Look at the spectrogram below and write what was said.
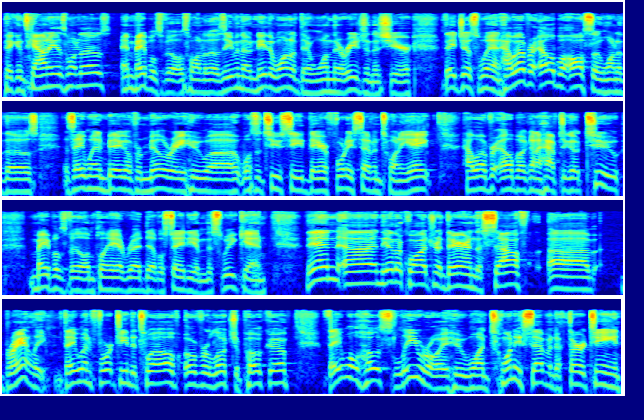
Pickens County is one of those, and Maplesville is one of those. Even though neither one of them won their region this year, they just win. However, Elba also one of those as they win big over Millry, who uh, was a two seed there, 47-28. However, Elba going to have to go to Maplesville and play at Red Devil Stadium this weekend. Then uh, in the other quadrant there in the south. Uh, Brantley, they win 14 to 12 over Loachapoka. They will host Leroy, who won 27 to 13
